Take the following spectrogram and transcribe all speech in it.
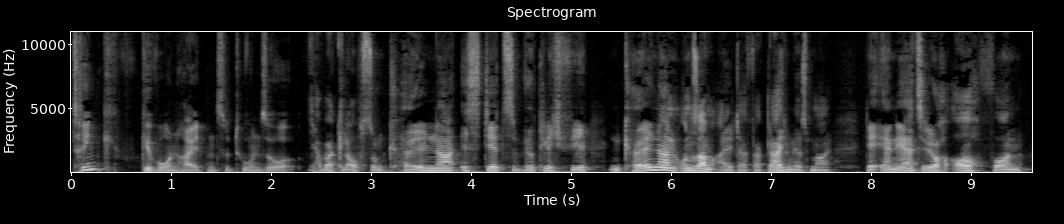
Trinkgewohnheiten zu tun. So, Ja, aber glaubst du, ein Kölner ist jetzt wirklich viel? Ein Kölner in unserem Alter, vergleichen wir es mal. Der ernährt sich doch auch von,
